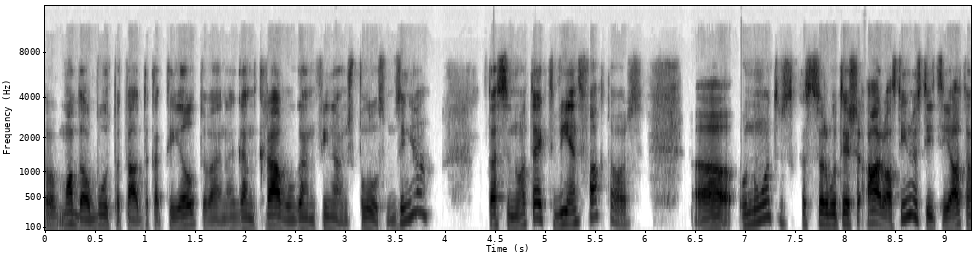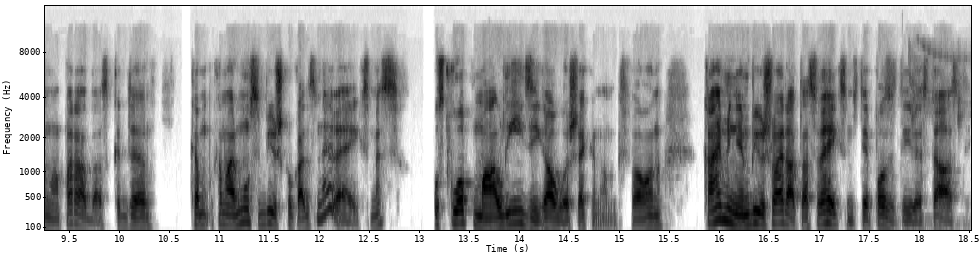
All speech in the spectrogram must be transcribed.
to modeli būtu pat tādu tā kā tiltu vai ne, gan kravu, gan finanšu plūsmu ziņā. Tas ir noteikti viens faktors. Uh, un otrs, kas varbūt tieši ārvalstu investīciju jautājumā parādās, kad uh, kam, kamēr mums ir bijušas kaut kādas neveiksmes uz kopumā līdzīga augoša ekonomikas fona, kaimiņiem bijuši vairāk tās veiksmes, tie pozitīvie stāsti.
